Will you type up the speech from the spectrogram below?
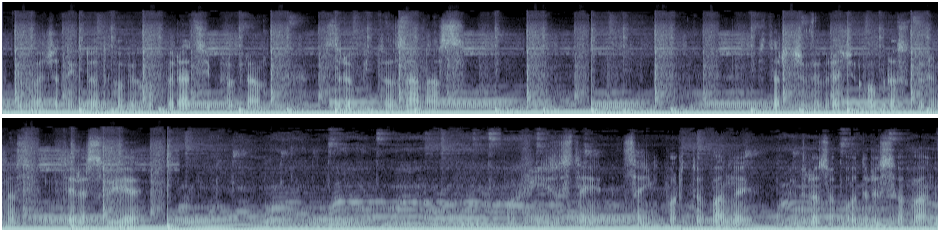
wykonywać żadnych dodatkowych operacji, program zrobi to za nas. Wystarczy wybrać obraz, który nas interesuje. Zostaje zaimportowany i od razu odrysowany.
